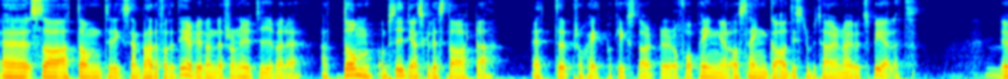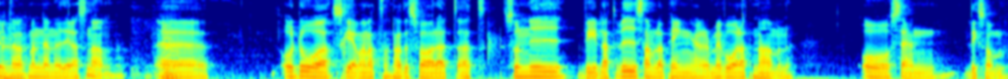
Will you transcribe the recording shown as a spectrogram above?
eh, sa att de till exempel hade fått ett erbjudande från utgivare att de, Obsidian, skulle starta ett eh, projekt på Kickstarter och få pengar och sen gav distributörerna ut spelet. Utan Mm. att man nämner deras namn. Mm. Eh, och då skrev han att han hade svarat att så ni vill att vi samlar pengar med vårat namn och sen liksom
